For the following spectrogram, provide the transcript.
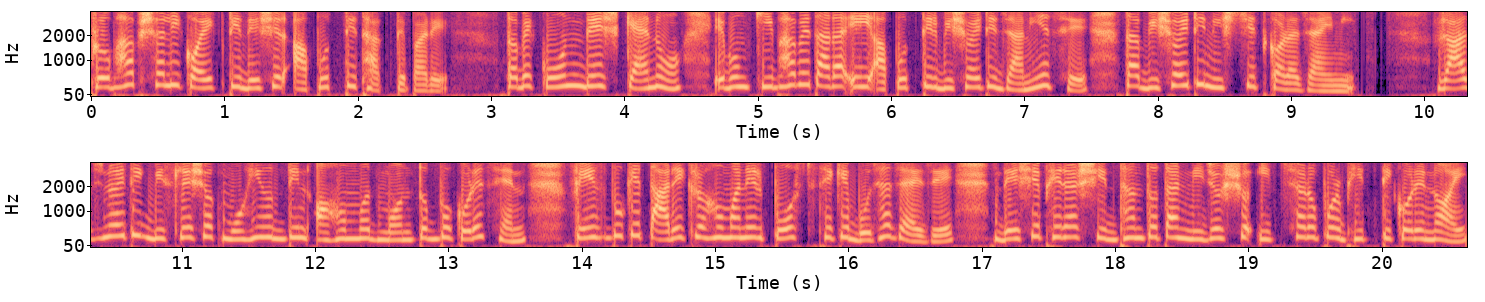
প্রভাবশালী কয়েকটি দেশের আপত্তি থাকতে পারে। তবে কোন দেশ কেন এবং কীভাবে তারা এই আপত্তির বিষয়টি জানিয়েছে, তা বিষয়টি নিশ্চিত করা যায়নি। রাজনৈতিক বিশ্লেষক মহিউদ্দিন আহম্মদ মন্তব্য করেছেন, ফেসবুকে তারেক রহমানের পোস্ট থেকে বোঝা যায় যে, দেশে ফেরার সিদ্ধান্ত তার নিজস্ব ইচ্ছার উপর ভিত্তি করে নয়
